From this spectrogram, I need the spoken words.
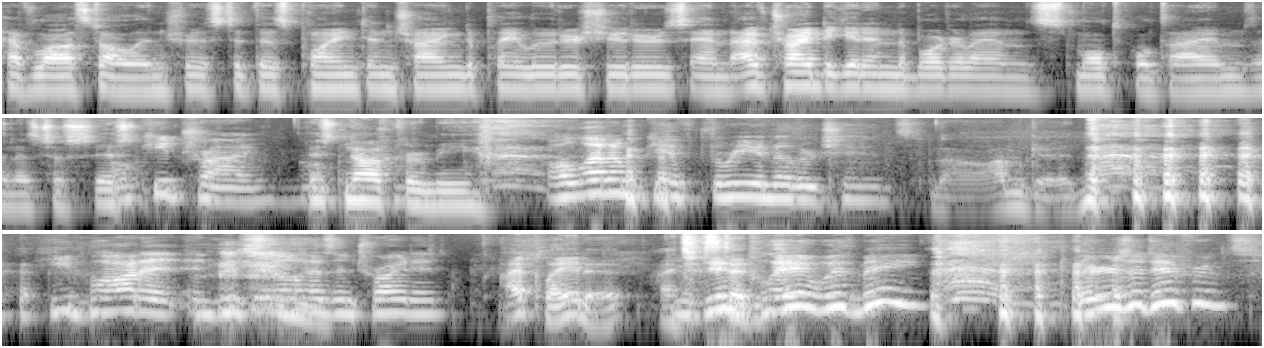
have lost all interest at this point in trying to play looter shooters, and I've tried to get into Borderlands multiple times, and it's just, it's, I'll keep trying. I'll it's keep not trying. for me. I'll let him give three another chance. no, I'm good. He bought it and he still hasn't tried it. I played it. I You just didn't didn't. play it with me. There's a difference.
